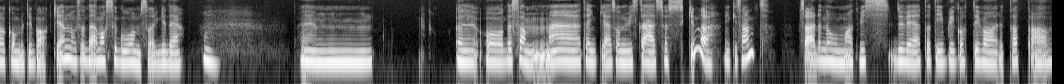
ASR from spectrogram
og kommer tilbake igjen. Altså, det er masse god omsorg i det. Mm. Um, og det samme tenker jeg sånn hvis det er søsken, da, ikke sant, så er det noe med at hvis du vet at de blir godt ivaretatt av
